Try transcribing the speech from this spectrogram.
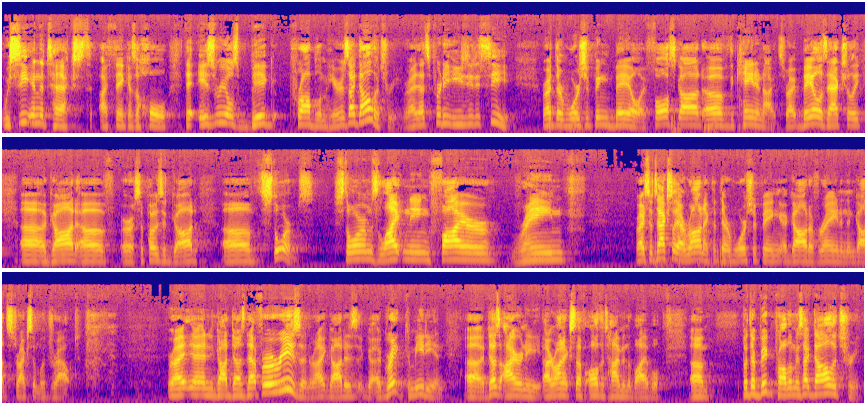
we see in the text, I think, as a whole, that Israel's big problem here is idolatry, right? That's pretty easy to see, right? They're worshiping Baal, a false god of the Canaanites, right? Baal is actually uh, a god of, or a supposed god of storms. Storms, lightning, fire, rain, Right? So it's actually ironic that they're worshiping a God of rain and then God strikes them with drought. right? And God does that for a reason, right? God is a great comedian, uh, does irony, ironic stuff all the time in the Bible. Um, but their big problem is idolatry.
